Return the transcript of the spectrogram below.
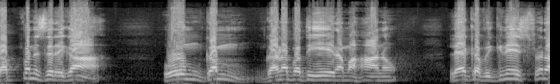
తప్పనిసరిగా ఓం గం గణపతి నమహానో లేక విఘ్నేశ్వర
